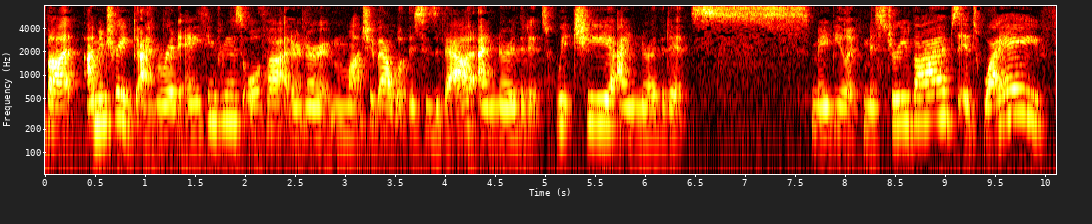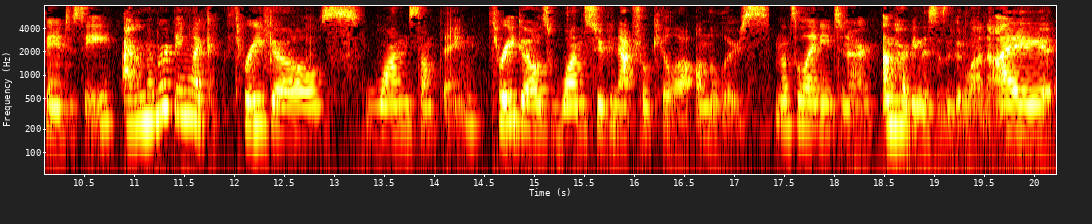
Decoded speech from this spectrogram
But I'm intrigued. I haven't read anything from this author. I don't know much about what this is about. I know that it's witchy. I know that it's maybe like mystery vibes. It's YA fantasy. I remember it being like three girls, one something. Three girls, one supernatural killer on the loose. And that's all I need to know. I'm hoping this is a good one. I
